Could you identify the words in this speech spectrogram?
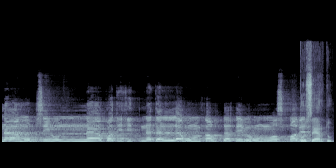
إنا مرسل الناقة فتنة لهم فارتقبهم واصطبر Por certo,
